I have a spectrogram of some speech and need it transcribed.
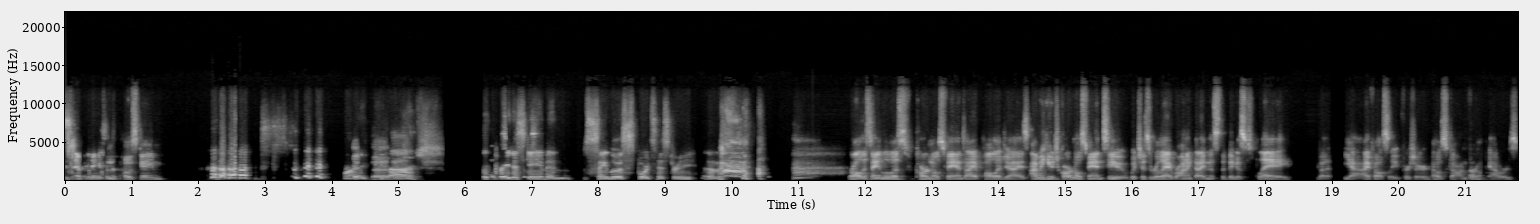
Is everything is in the post game? my uh, gosh. The greatest game in St. Louis sports history. for all the St. Louis Cardinals fans, I apologize. I'm a huge Cardinals fan too, which is really ironic that I missed the biggest play. But yeah, I fell asleep for sure. I was gone for Oh. like hours.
